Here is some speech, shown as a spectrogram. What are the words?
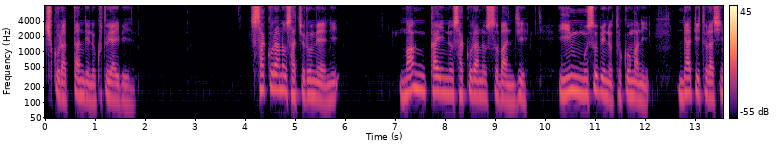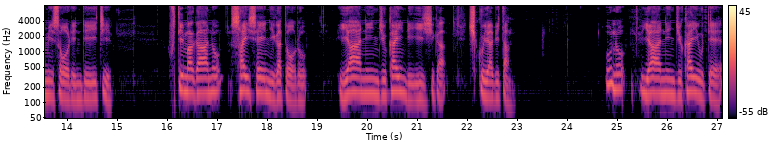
チュクラッタンリのクトヤイビ桜のサチュルメに満開の桜のすばんじ陰結びのとくまにナティトラシミソーリンリイチフティマガーの再生にが通るヤーニンジュカインリイーシがチクヤビタン。うぬや人樹海うて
